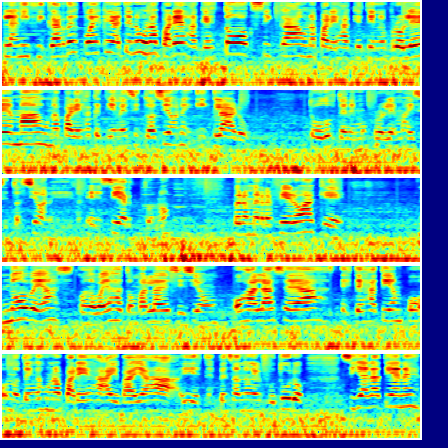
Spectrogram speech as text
planificar después que ya tienes una pareja que es tóxica, una pareja que tiene problemas, una pareja que tiene situaciones y claro, todos tenemos problemas y situaciones, es cierto, ¿no? Pero me refiero a que no veas cuando vayas a tomar la decisión, ojalá seas, estés a tiempo, no tengas una pareja y vayas y estés pensando en el futuro. Si ya la tienes,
